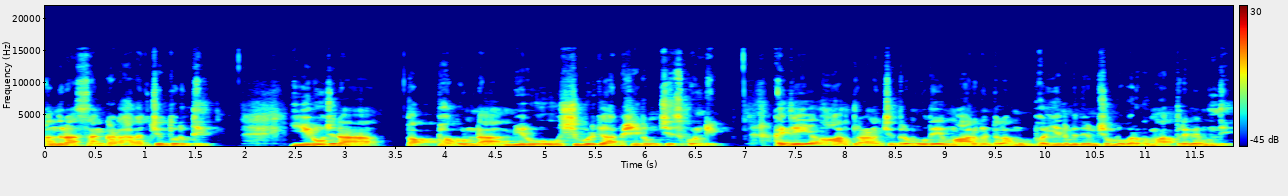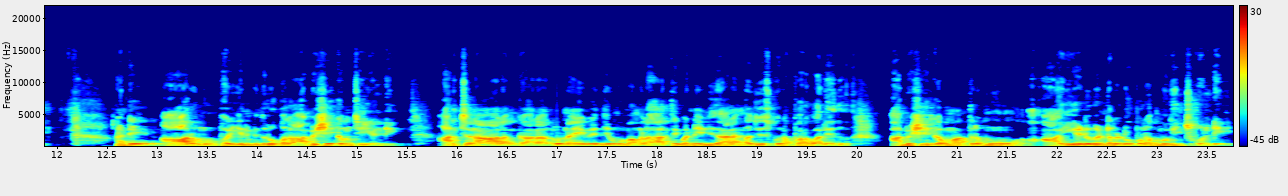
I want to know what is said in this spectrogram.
అందున సంకటహర చతుర్థి. ఈ రోజున తప్పకుండా మీరు శివుడికి అభిషేకం చేసుకోండి. అయితే ఆర్ద్ర నక్షత్రం ఉదయం ఆరు గంటల ముప్పై ఎనిమిది నిమిషంల వరకు మాత్రమే ఉంది. అంటే ఆరు ముప్పై ఎనిమిది లోపల అభిషేకం చేయండి. అర్చన అలంకారాలు నైవేద్యము మంగళహారతి ఇవన్నీ నిదానంగా చేసుకున్నా పర్వాలేదు. అభిషేకం మాత్రము ఆ ఏడు గంటల లోపల ముగించుకోండి.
